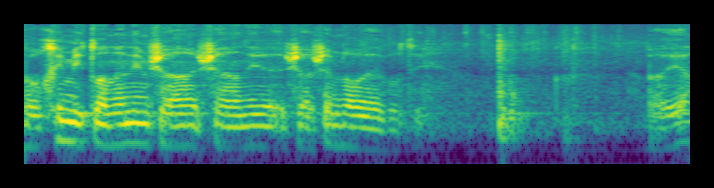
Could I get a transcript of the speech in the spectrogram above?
והולכים מתלוננים שהשם לא אוהב אותי. בעיה.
